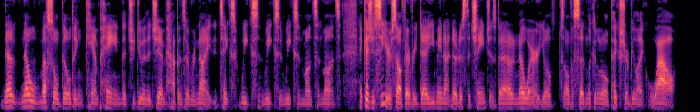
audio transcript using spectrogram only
no, no muscle building campaign that you do in the gym happens overnight. It takes weeks and weeks and weeks and months and months. And because you see yourself every day, you may not notice the changes, but out of nowhere, you'll all of a sudden look at an old picture and be like, wow,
